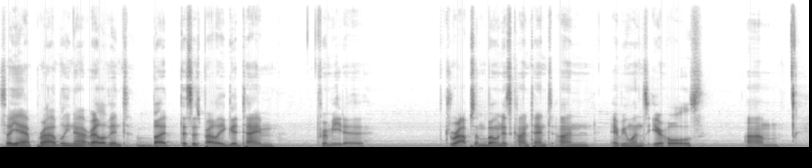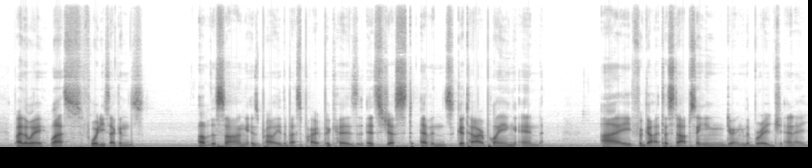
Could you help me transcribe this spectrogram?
So yeah, probably not relevant, but this is probably a good time for me to drop some bonus content on everyone's ear holes. Um, by the way, last 40 seconds of the song is probably the best part because it's just Evan's guitar playing, and I forgot to stop singing during the bridge, and I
